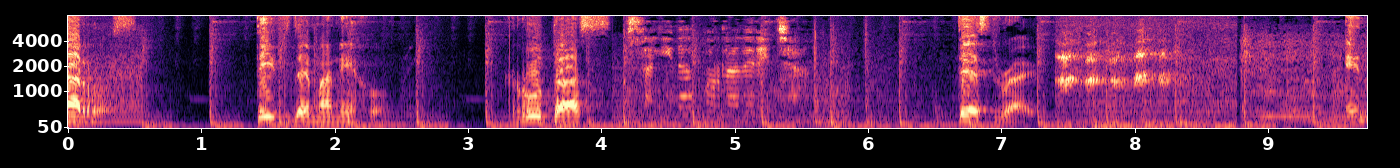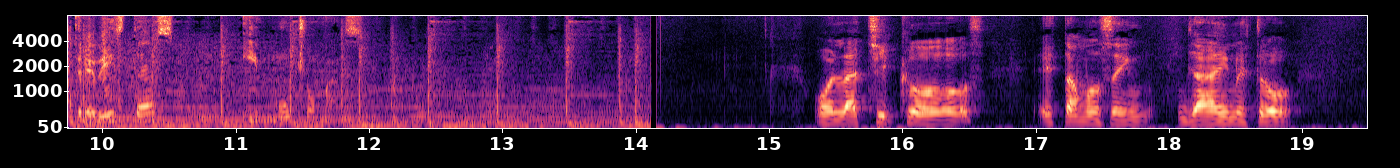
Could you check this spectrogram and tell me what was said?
carros, tips de manejo, rutas, Salida por la derecha. test drive, entrevistas y mucho más. Hola chicos, estamos en ya en nuestro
